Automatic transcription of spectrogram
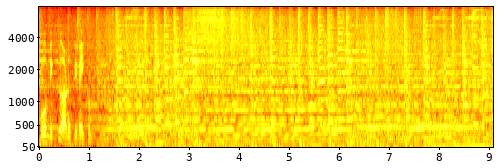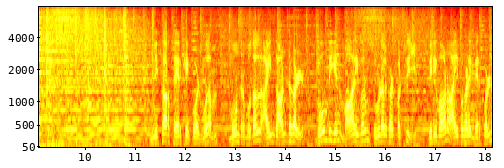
பூமிக்கு அனுப்பி வைக்கும். நிசார் செயற்கைக்கோள் மூலம் மூன்று முதல் ஐந்து ஆண்டுகள் பூமியின் மாறிவரும் சூழல்கள் பற்றி விரிவான ஆய்வுகளை மேற்கொள்ள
